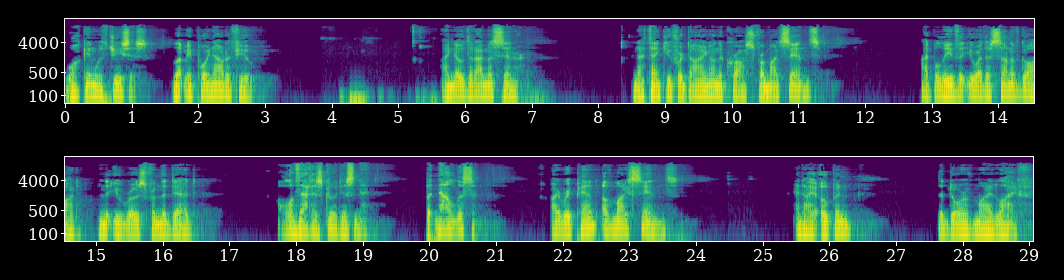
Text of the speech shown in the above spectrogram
walking with Jesus. Let me point out a few. I know that I'm a sinner, and I thank you for dying on the cross for my sins. I believe that you are the Son of God and that you rose from the dead. All of that is good, isn't it? But now listen. I repent of my sins and I open the door of my life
